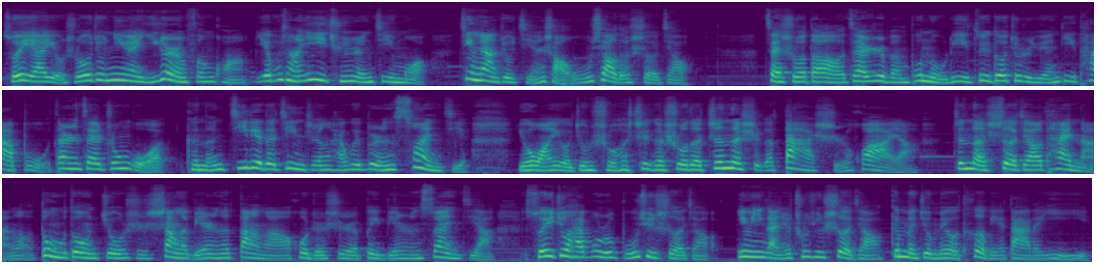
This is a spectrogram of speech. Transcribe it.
所以啊，有时候就宁愿一个人疯狂，也不想一群人寂寞，尽量就减少无效的社交。再说到在日本不努力，最多就是原地踏步；但是在中国，可能激烈的竞争还会被人算计。有网友就说：“这个说的真的是个大实话呀，真的社交太难了，动不动就是上了别人的当啊，或者是被别人算计啊，所以就还不如不去社交，因为你感觉出去社交根本就没有特别大的意义，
